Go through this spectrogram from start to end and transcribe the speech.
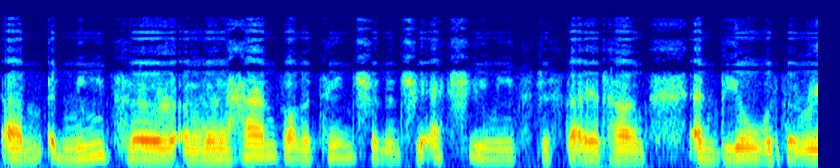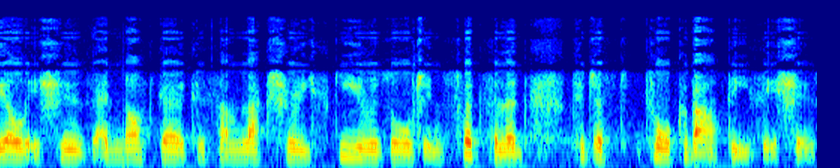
um, needs her, her hands-on attention and she actually needs to stay at home and deal with the real issues and not go to some luxury ski resort in Switzerland to just talk about these issues.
